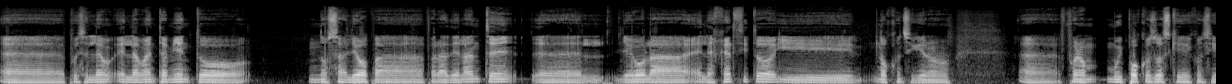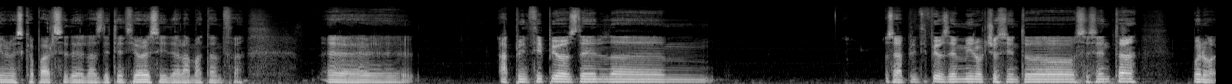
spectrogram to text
Uh, pues el, levantamiento no salió para adelante, llegó la, el ejército y no consiguieron, eh, fueron muy pocos los que consiguieron escaparse de las detenciones y de la matanza. Eh, a principios del, um, o sea, a principios de 1860, bueno,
